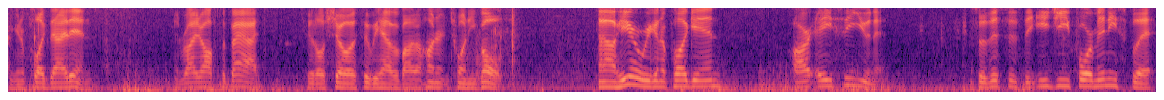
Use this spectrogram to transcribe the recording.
We're gonna plug that in. And right off the bat, it'll show us that we have about 120 volts. Now here we're gonna plug in our AC unit. So this is the EG4 mini split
